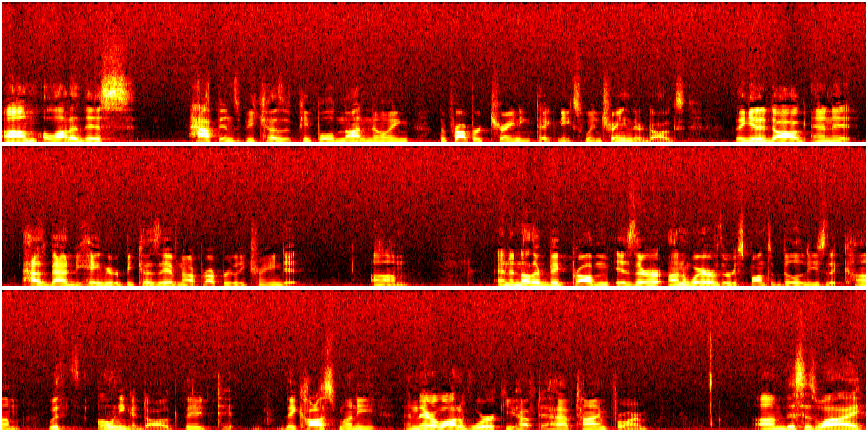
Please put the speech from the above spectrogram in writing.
Um, a lot of this happens because of people not knowing the proper training techniques when training their dogs. They get a dog and it has bad behavior because they have not properly trained it. Um, and another big problem is they're unaware of the responsibilities that come with owning a dog. They, they cost money and they're a lot of work. You have to have time for them. Um, this is why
